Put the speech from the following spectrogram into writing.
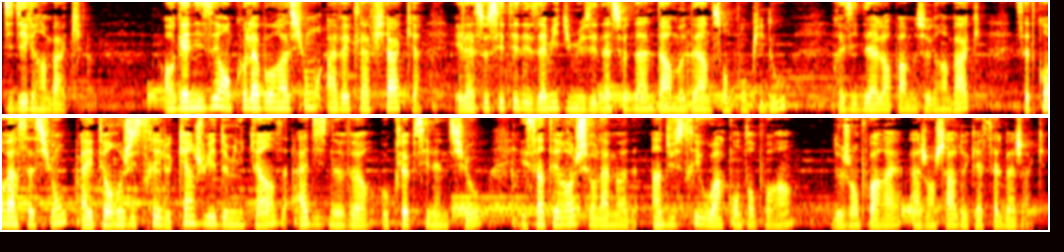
Didier Grimbach. Organisé en collaboration avec la FIAC et la Société des Amis du Musée national d'art moderne Centre Pompidou, présidée alors par M. Grimbach, cette conversation a été enregistrée le 15 juillet 2015 à 19h au Club Silencio et s'interroge sur la mode, industrie ou art contemporain, de Jean Poiret à Jean-Charles de Castelbajac.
